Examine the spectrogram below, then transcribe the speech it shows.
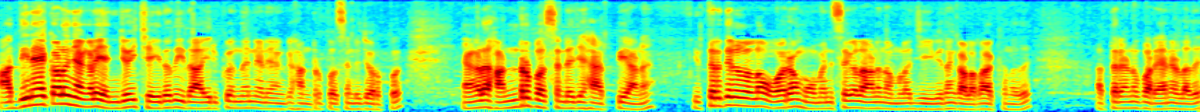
അതിനേക്കാളും ഞങ്ങൾ എൻജോയ് ചെയ്തത് ഇതായിരിക്കും എന്ന് തന്നെയാണ് ഞങ്ങൾക്ക് ഹൺഡ്രഡ് പെർസെന്റേജ് ഉറപ്പ്. ഞങ്ങൾ ഹൺഡ്രഡ് പെർസെന്റേജ് ഹാപ്പിയാണ് ഇത്തരത്തിലുള്ള ഓരോ മൊമെൻസുകളാണ് നമ്മളെ ജീവിതം കളറാക്കുന്നത് അത്രയാണ് പറയാനുള്ളത്.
